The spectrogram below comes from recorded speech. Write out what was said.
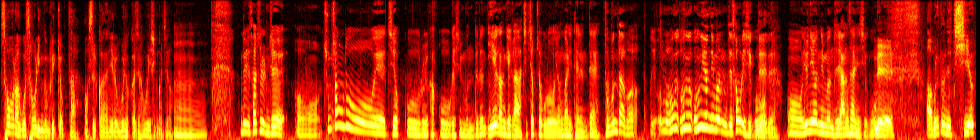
서울하고 서울 인근밖에 없다 없을 거다 이런 우려까지 하고 계신 거죠. 음. 근데 사실 이제 어 충청도의 지역구를 갖고 계신 분들은 이해관계가 직접적으로 연관이 되는데 두 분 다뭐 뭐 홍 홍, 홍 의원님은 이제 서울이시고 네네. 어 윤 의원님은 이제 양산이시고 네. 아무래도 이제 지역,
